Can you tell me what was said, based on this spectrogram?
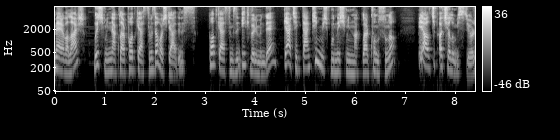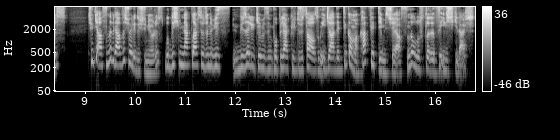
Merhabalar, Dış Minnaklar Podcast'imize hoş geldiniz. Podcast'imizin ilk bölümünde gerçekten kimmiş bu dış minnaklar konusunu birazcık açalım istiyoruz. Çünkü aslında biraz da şöyle düşünüyoruz. Bu dış minnaklar sözünü biz güzel ülkemizin popüler kültürü sağ olsun icat ettik ama kastettiğimiz şey aslında uluslararası ilişkiler.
